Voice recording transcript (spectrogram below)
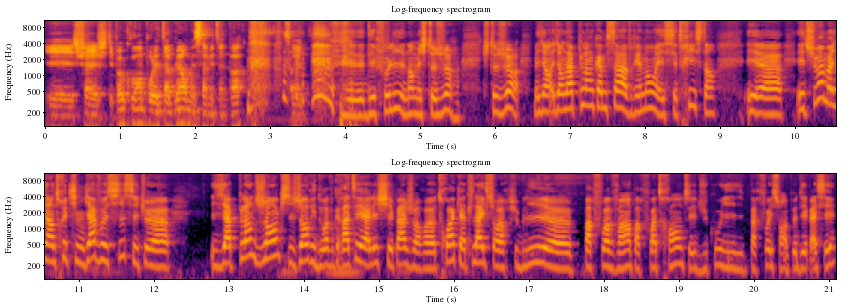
et j'étais pas au courant pour les tableurs mais ça m'étonne pas. des, folies, non mais je te jure, je te jure, mais il y, en a plein comme ça vraiment et c'est triste hein. Et euh, et tu vois moi il y a un truc qui me gave aussi c'est que euh, il y a plein de gens qui, genre, ils doivent gratter, aller, je sais pas, genre, 3, euh, 4 likes sur leur publi, euh, parfois 20, parfois 30, et du coup, ils, parfois, ils sont un peu dépassés.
